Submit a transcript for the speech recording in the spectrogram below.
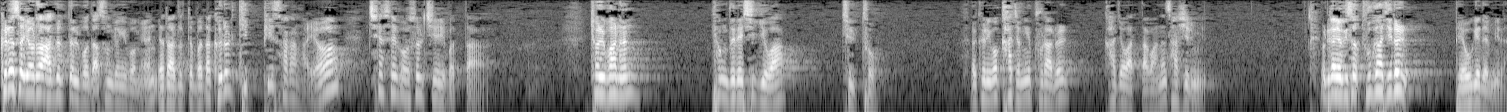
그래서 여러 아들들보다 성경에 보면 여러 아들들보다 그를 깊이 사랑하여 채색 옷을 지어 입었다. 결과는 형들의 시기와 질투 그리고 가정의 불화를 가져왔다고 하는 사실입니다. 우리가 여기서 두 가지를 배우게 됩니다.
